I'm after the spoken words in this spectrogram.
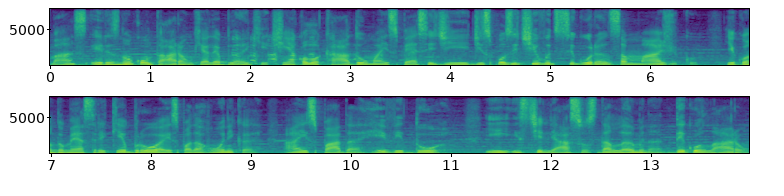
Mas eles não contaram que a LeBlanc tinha colocado uma espécie de dispositivo de segurança mágico. E quando o mestre quebrou a espada rônica, a espada revidou e estilhaços da lâmina degolaram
